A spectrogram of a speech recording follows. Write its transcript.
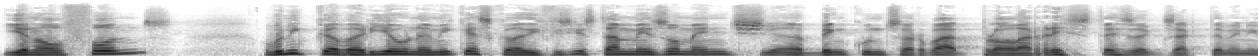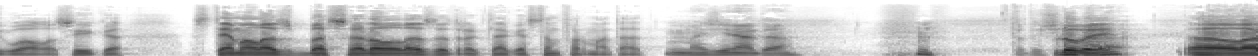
I en el fons, l'únic que varia una mica és que l'edifici està més o menys eh, ben conservat, però la resta és exactament igual. O sigui que estem a les beceroles de tractar aquesta enfermetat. Imagina't. Tot així Però bé, de- eh, la,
